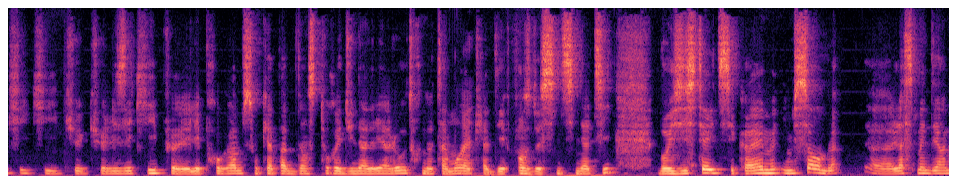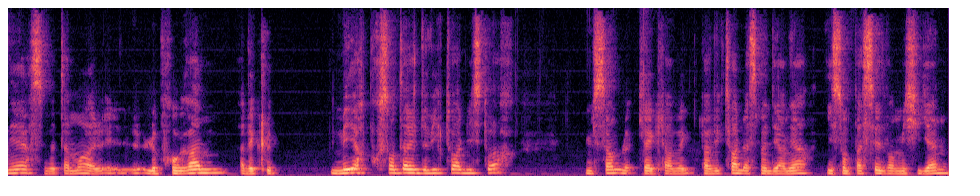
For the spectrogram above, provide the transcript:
qui, que, que, les équipes et les programmes sont capables d'instaurer d'une année à l'autre, notamment avec la défense de Cincinnati. Boise State, c'est quand même, il me semble, euh, la semaine dernière, c'est notamment euh, le, programme avec le meilleur pourcentage de victoires de l'histoire. Il me semble qu'avec leur, victoire de la semaine dernière, ils sont passés devant Michigan.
